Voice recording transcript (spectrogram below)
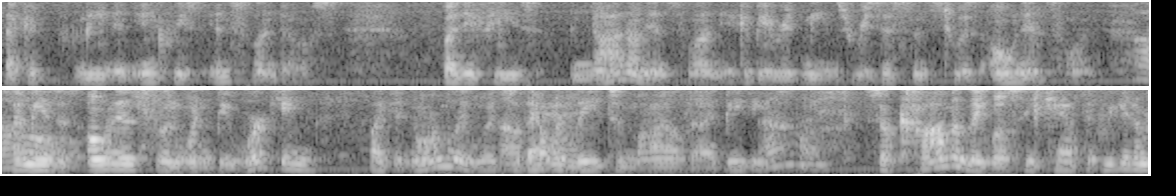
that could mean an increased insulin dose. But if he's not on insulin, it could be re- means resistance to his own insulin. So that means his oh. own insulin wouldn't be working like it normally would, so that would lead to mild diabetes. Oh, So commonly we'll see cats, if we get them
